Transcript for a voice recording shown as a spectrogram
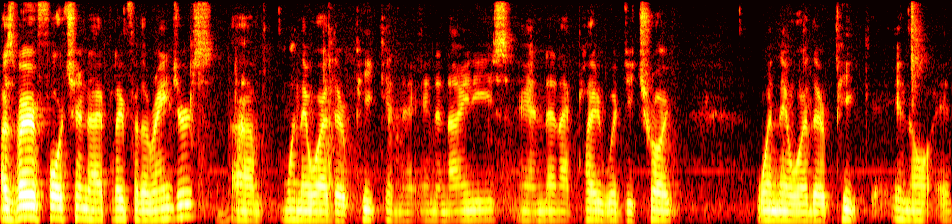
I was very fortunate. I played for the Rangers um, when they were at their peak in the, in the 90s, and then I played with Detroit when they were their peak, you know, in,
